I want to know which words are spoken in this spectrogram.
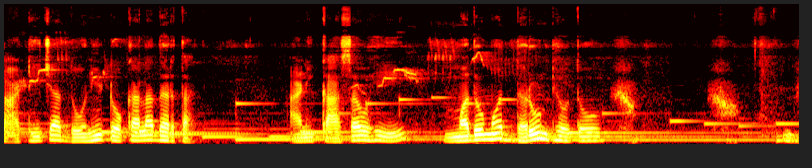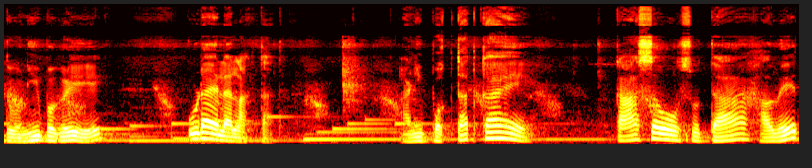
काठीच्या दोन्ही टोकाला धरतात आणि कासवही मधोमध धरून ठेवतो. दोन्ही बगळे उडायला लागतात. आणि बघतात काय? कासव सुद्धा हवेत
